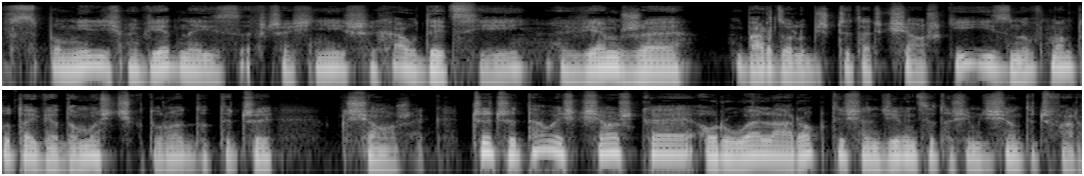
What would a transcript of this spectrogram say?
wspomnieliśmy w jednej z wcześniejszych audycji, wiem, że bardzo lubisz czytać książki i znów mam tutaj wiadomość, która dotyczy książek. Czy czytałeś książkę Orwella Rok 1984?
